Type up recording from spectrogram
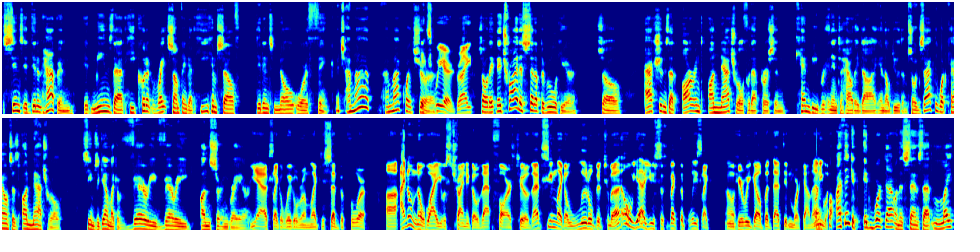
since it didn't happen, it means that he couldn't write something that he himself didn't know or think. Which I'm not. I'm not quite sure. It's weird, right? So they, they try to set up the rule here. So actions that aren't unnatural for that person can be written into how they die and they'll do them. So exactly what counts as unnatural seems again like a very, very uncertain gray area. Yeah, it's like a wiggle room, like you said before. Uh, I don't know why he was trying to go that far, too. That seemed like a little bit too much. Oh, yeah, you suspect the police. Like, oh, here we go. But that didn't work out. Anyway, Well, I think it, it worked out in the sense that Light,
